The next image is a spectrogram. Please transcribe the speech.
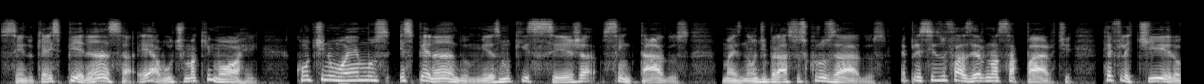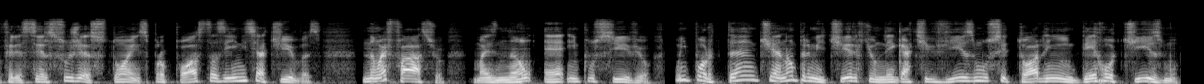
sendo que a esperança é a última que morre. Continuemos esperando, mesmo que seja sentados, mas não de braços cruzados. É preciso fazer nossa parte, refletir, oferecer sugestões, propostas e iniciativas. Não é fácil, mas não é impossível. O importante é não permitir que o negativismo se torne em derrotismo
